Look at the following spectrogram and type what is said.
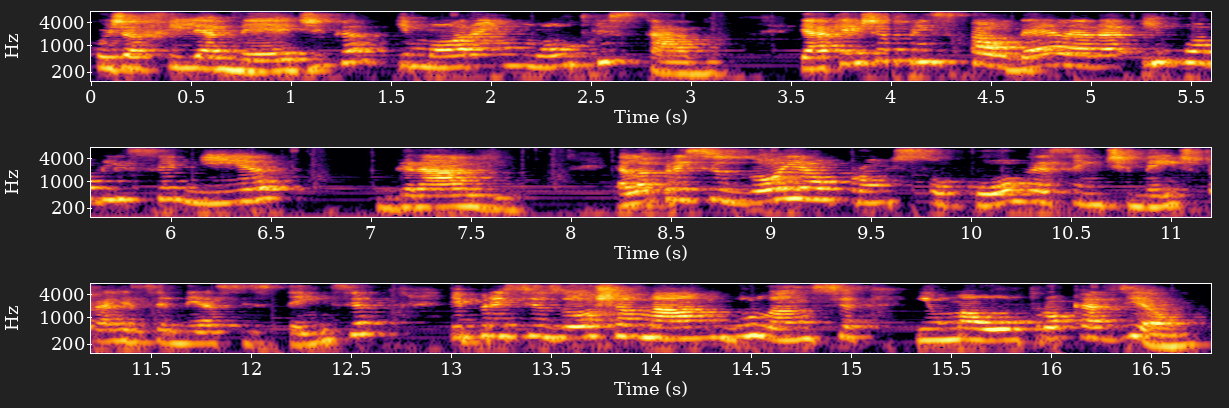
cuja filha é médica e mora em um outro estado. E a queixa principal dela era hipoglicemia grave. Ela precisou ir ao pronto-socorro recentemente para receber assistência e precisou chamar a ambulância em uma outra ocasião.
